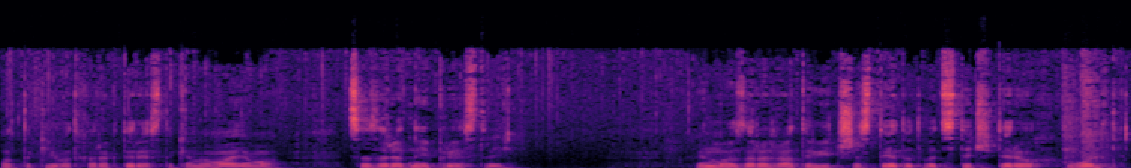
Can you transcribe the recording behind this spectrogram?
От такі от характеристики ми маємо. Це зарядний пристрій. Він може заражати від 6 до 24 вольт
